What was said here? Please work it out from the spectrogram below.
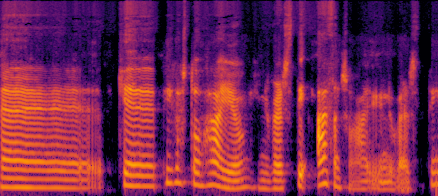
ε, και πήγα στο Ohio University, Athens Ohio University,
